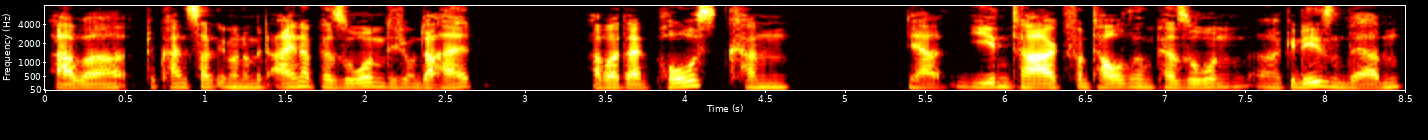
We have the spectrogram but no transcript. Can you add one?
Aber du kannst halt immer nur mit einer Person dich unterhalten. aber dein Post kann ja jeden Tag von tausenden Personen äh, gelesen werden.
